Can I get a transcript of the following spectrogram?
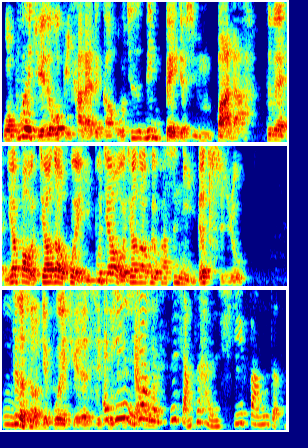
我不会觉得我比他来的高，我就是拎杯就是唔巴啦，对不对？你要把我教到会，你不教我教到会的话，是你的耻辱。这个时候你就不会觉得是。哎，其实你这样的思想是很西方的。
